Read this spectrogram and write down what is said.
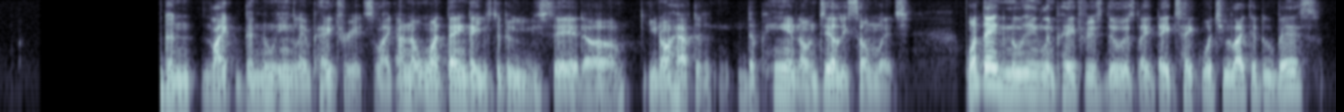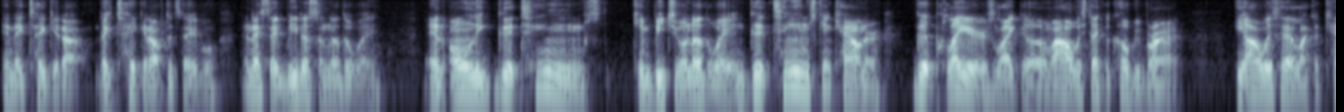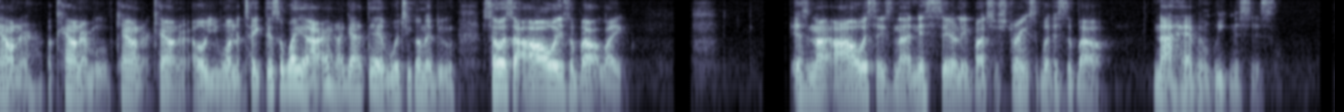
the like the New England Patriots. Like I know one thing they used to do. You said uh, you don't have to depend on jelly so much. One thing the New England Patriots do is they they take what you like to do best and they take it out. They take it off the table and they say beat us another way. And only good teams can beat you another way, and good teams can counter good players. Like um, I always think of Kobe Bryant. He always had like a counter, a counter move, counter, counter. Oh, you want to take this away? All right, I got that. What you gonna do? So it's always about like it's not. I always say it's not necessarily about your strengths, but it's about not having weaknesses,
